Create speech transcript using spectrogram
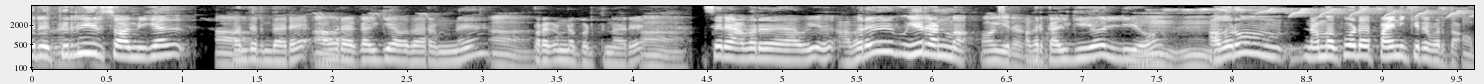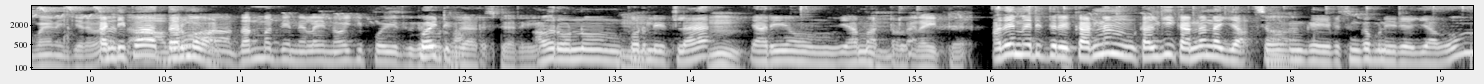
திரு திருநீர் சுவாமிகள். வந்திருந்தாரு. அவரை கல்கி அவதாரம்னு பிரகடனப்படுத்தினாரு. சரி அவர் அவரு உயிரான்மா. அவர் கல்கியோ இல்லையோ. அவரும் நம்ம கூட பயணிக்கிறவர் தான். பயணிக்கிறவர். கண்டிப்பா அவரும் தர்மவான். தர்மத்தின் நிலை நோக்கி போயிட்டு போயிட்டு இருக்காரு அவர் ஒன்றும் பொருளீட்டில். யாரையும் ஏமாற்றல. ரைட்டு. அதே மாதிரி திரு கண்ணன் கல்கி கண்ணன் ஐயா சிவகங்கை சிங்கமுனி ஐயாவும்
